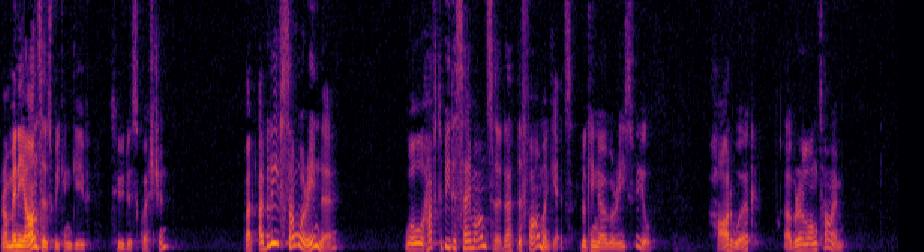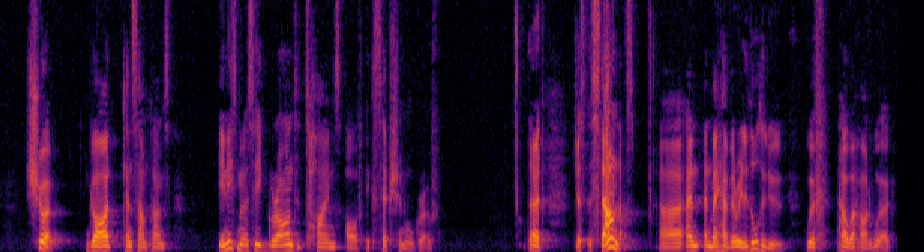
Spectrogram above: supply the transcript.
There are many answers we can give to this question, but I believe somewhere in there will have to be the same answer that the farmer gets looking over his field hard work over a long time. Sure, God can sometimes in His mercy, grant times of exceptional growth. that just astound us uh, and, and may have very little to do with our hard work.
